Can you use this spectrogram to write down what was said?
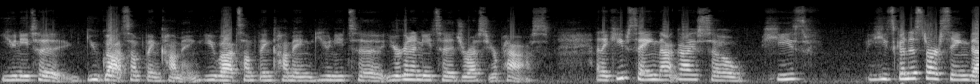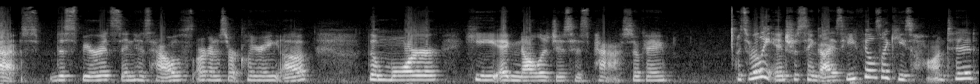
you need to you got something coming you got something coming you need to you're gonna need to address your past and i keep saying that guys so he's he's gonna start seeing that the spirits in his house are gonna start clearing up the more he acknowledges his past okay it's really interesting guys he feels like he's haunted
